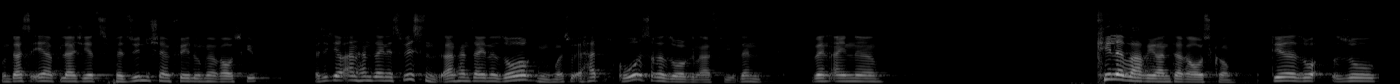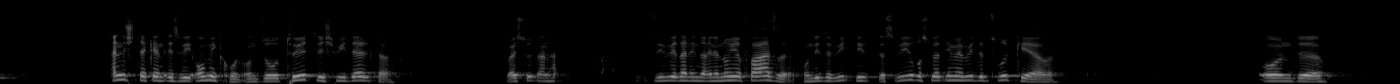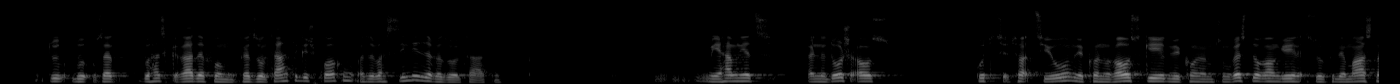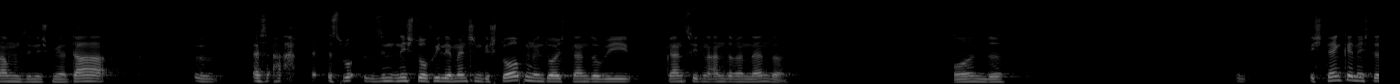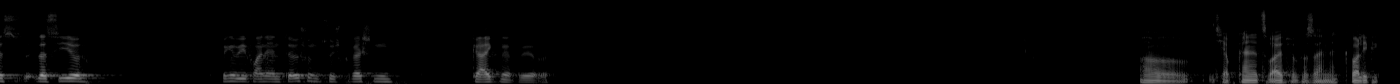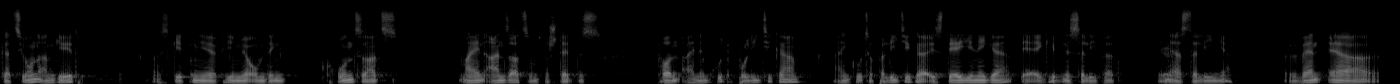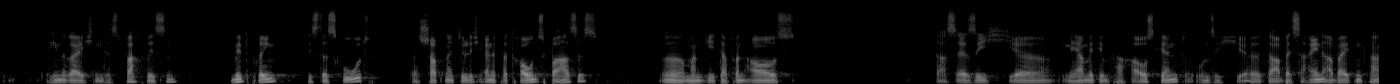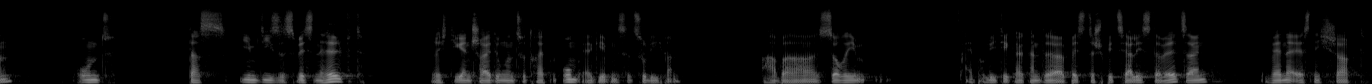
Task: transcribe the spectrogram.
Und dass er vielleicht jetzt persönliche Empfehlungen rausgibt, das ist ja anhand seines Wissens, anhand seiner Sorgen. Weißt du, er hat größere Sorgen als wir. Denn wenn eine Killer-Variante rauskommt, der so, so ansteckend ist wie Omikron und so tödlich wie Delta, weißt du, dann sind wir dann in einer neuen Phase und diese, das Virus wird immer wieder zurückkehren. Und äh, du, du, du hast gerade von Resultaten gesprochen. Also was sind diese Resultate? Wir haben jetzt eine durchaus gute Situation. Wir können rausgehen, wir können zum Restaurant gehen, so viele Maßnahmen sind nicht mehr da. Äh, es, es sind nicht so viele Menschen gestorben in Deutschland, so wie ganz vielen anderen Ländern. Und äh, ich denke nicht, dass, dass hier irgendwie von einer Enttäuschung zu sprechen geeignet wäre. Ich habe keine Zweifel, was seine Qualifikation angeht. Es geht mir vielmehr um den Grundsatz, mein Ansatz und Verständnis von einem guten Politiker. Ein guter Politiker ist derjenige, der Ergebnisse liefert, in ja. erster Linie. Wenn er hinreichendes Fachwissen mitbringt, ist das gut. Das schafft natürlich eine Vertrauensbasis. Äh, man geht davon aus, dass er sich äh, mehr mit dem Fach auskennt und sich äh, da besser einarbeiten kann und dass ihm dieses Wissen hilft, richtige Entscheidungen zu treffen, um Ergebnisse zu liefern. Aber sorry, ein Politiker kann der beste Spezialist der Welt sein, wenn er es nicht schafft,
